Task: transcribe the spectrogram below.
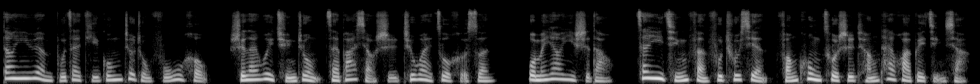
当医院不再提供这种服务后，谁来为群众在八小时之外做核酸？我们要意识到，在疫情反复出现、防控措施常态化背景下，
